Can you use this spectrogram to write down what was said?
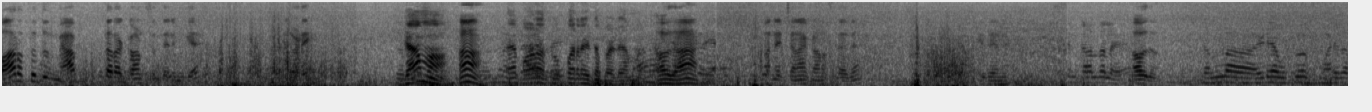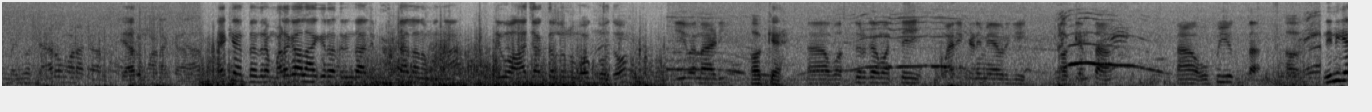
ಭಾರತದ ಮ್ಯಾಪ್ ತರ ಕಾಣಿಸುತ್ತೆ ನಿಮಗೆ? ನೋಡಿ. ಡ್ಯಾಮ್? ಹಾ. ಬಹಳ ಸೂಪರ್ ಐತಪ್ಪ ಡ್ಯಾಮ್. ಹೌದಾ? ತುಂಬಾನೇ ಚೆನ್ನಾಗಿ ಕಾಣಿಸ್ತಾ ಇದೆ. ಇದೇನೆ. ಕಾಲದಲ್ಲೇ ಹೌದು. ಎಲ್ಲ ಐಡಿಯಾ ಉಪಯೋಗಿಸಿ ಮಾಡಿದಾರಲ್ಲ ಇವತ್ತು ಯಾರು ಮಾಡೋಕ್ಕಾಗಲ್ಲ. ಯಾರು ಮಾಡೋಕ್ಕಾಗಲ್ಲ. ಯಾಕೆ ಅಂತಂದ್ರೆ ಮಳೆಗಾಲ ಆಗಿರೋದ್ರಿಂದ ಅಲ್ಲಿ ಬಿಡ್ತಾ ಇಲ್ಲ ನಮ್ಮನ್ನ. ನೀವು ಆ ಜಾಗದಲ್ಲೂ ಹೋಗ್ಬೋದು. ಜೀವನಾಡಿ ಓಕೆ. ವಸ್ತುರ್ಗ ಮತ್ತೆ ಮಾರಿ ಕಡಿಮೆ ಅವ್ರಿಗೆ ಅತ್ಯಂತ ಉಪಯುಕ್ತ. ಹೌದು. ನಿನಗೆ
